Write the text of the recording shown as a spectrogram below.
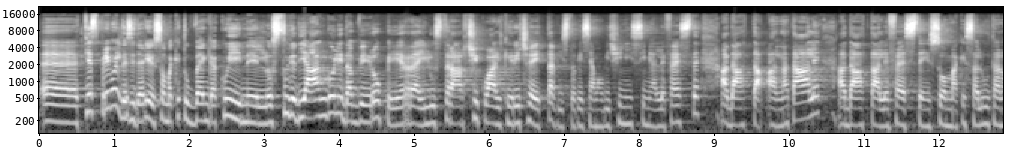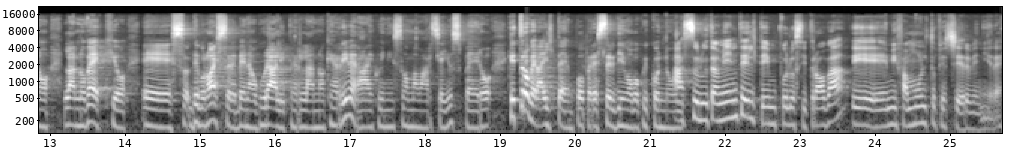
eh, ti esprimo il desiderio insomma che tu venga qui nello studio di Angoli davvero per illustrarci qualche ricetta, visto che siamo vicinissimi alle feste, adatta al Natale adatta alle feste insomma, che salutano l'anno vecchio e devono essere ben augurali per l'anno che arriverà e quindi insomma Marzia io spero che troverai il tempo per essere di nuovo qui con noi. Assolutamente il tempo lo si trova e mi fa molto piacere venire.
